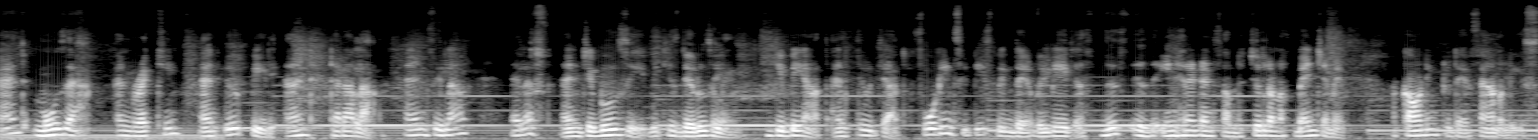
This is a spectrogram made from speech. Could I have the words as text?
and Moza and Rekem and Irpeel and Taralah and Zillah, Eleph and Jebusi, which is Jerusalem, Gibeath and Kirjath, 14 cities with their villages. This is the inheritance of the children of Benjamin according to their families.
